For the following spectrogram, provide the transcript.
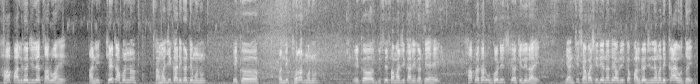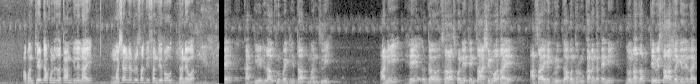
हा पालघर जिल्ह्यात चालू आहे. आणि थेट आपण सामाजिक कार्यकर्ते म्हणून एक संदीप थोरात म्हणून एक दुसरे सामाजिक कार्यकर्ते आहे. हा प्रकार उघडीच केलेला आहे. यांची शाबाशी देण्यात यावी का? पालघर जिल्ह्यामध्ये काय होतं आहे आपण थेट दाखवण्याचं काम केलेलं आहे. मशाल नेटवर्कसाठी संदीप राऊत धन्यवाद. का दीड लाख रुपये घेतात मंथली? आणि हे द सहजपणे त्यांचा आशीर्वाद आहे असा हे गृहित आपण धरू कारण का त्यांनी दोन हजार तेवीसला अर्ज केलेला आहे.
